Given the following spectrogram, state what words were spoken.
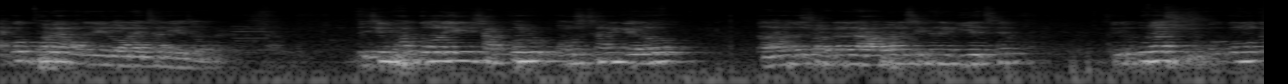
এককভাবে আমাদের এই লড়াই চালিয়ে যাব। বেশিরভাগ দলই স্বাক্ষর অনুষ্ঠানে গেল, তারা হয়তো সরকারের আহ্বানে সেখানে গিয়েছে। কিন্তু পুরো ঐক্যমত্য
